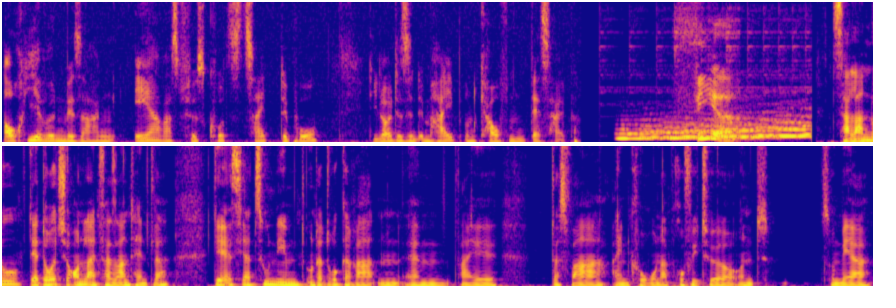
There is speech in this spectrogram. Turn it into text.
Auch hier würden wir sagen, eher was fürs Kurzzeitdepot. Die Leute sind im Hype und kaufen deshalb. 4. Zalando, der deutsche Online-Versandhändler, der ist ja zunehmend unter Druck geraten, ähm, weil das war ein Corona-Profiteur und so mehr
